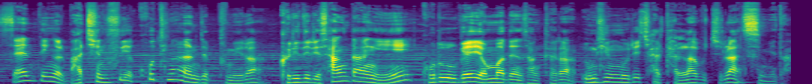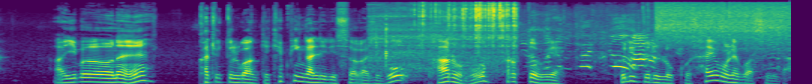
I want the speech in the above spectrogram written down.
샌딩을 마친 후에 코팅하는 제품이라 그리들이 상당히 고르게 연마된 상태라 음식물이 잘 달라붙지를 않습니다. 아 이번에 가족들과 함께 캠핑 갈 일이 있어가지고 바로 하루 때 후에 그리들을 놓고 사용을 해보았습니다.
